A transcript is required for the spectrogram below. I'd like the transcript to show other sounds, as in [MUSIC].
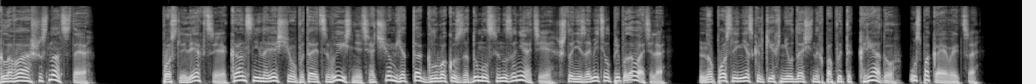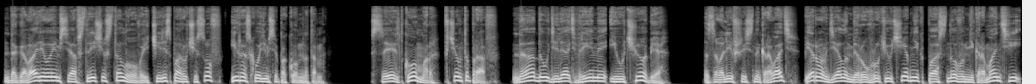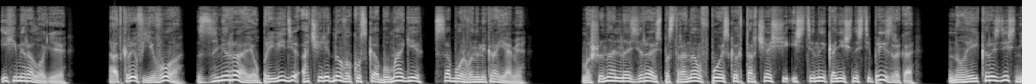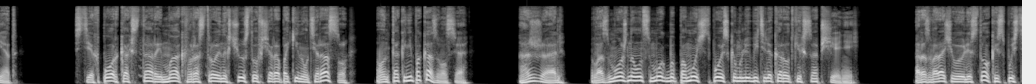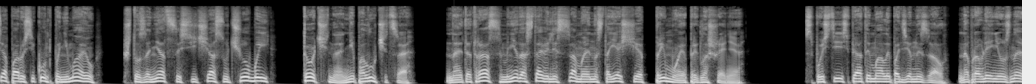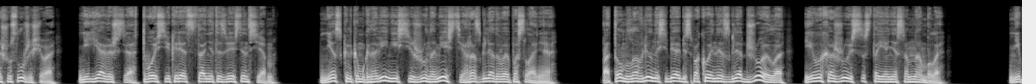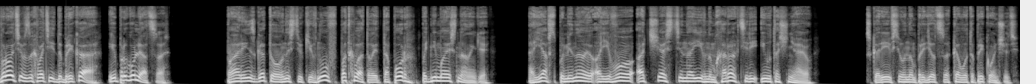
Глава 16. После лекции Канц ненавязчиво пытается выяснить, о чем я так глубоко задумался на занятии, что не заметил преподавателя, но после нескольких неудачных попыток к ряду успокаивается. Договариваемся о встрече в столовой через пару часов и расходимся по комнатам. Сельд Комар в чем-то прав. Надо уделять время и учебе, Завалившись на кровать, первым делом беру в руки учебник по основам некромантии и химерологии. Открыв его, замираю при виде очередного куска бумаги с оборванными краями. Машинально озираюсь по сторонам в поисках торчащей из стены конечности призрака, но Эйкора здесь нет. С тех пор, как старый маг в расстроенных чувствах вчера покинул террасу, он так и не показывался. А жаль. Возможно, он смог бы помочь с поиском любителя коротких сообщений. Разворачиваю листок и спустя пару секунд понимаю, что заняться сейчас учебой точно не получится. На этот раз мне доставили самое настоящее прямое приглашение. Спустись в пятый малый подземный зал. Направление узнаешь у служащего. Не явишься, твой секрет станет известен всем. Несколько мгновений сижу на месте, разглядывая послание. Потом ловлю на себя обеспокоенный взгляд Джоэла и выхожу из состояния сомнамбулы. Не против захватить добряка и прогуляться. Парень с готовностью кивнув, подхватывает топор, поднимаясь на ноги. А я вспоминаю о его отчасти наивном характере и уточняю. Скорее всего, нам придется кого-то прикончить.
